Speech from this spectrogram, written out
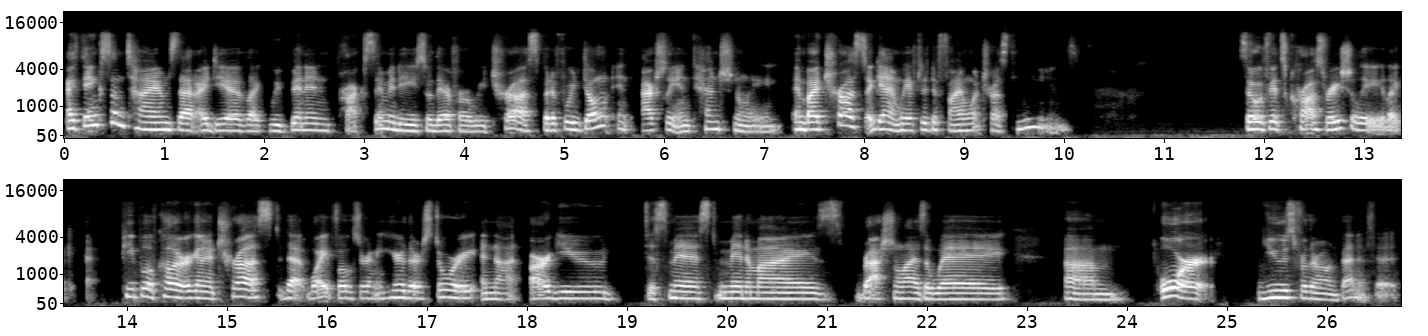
I think sometimes that idea of like we've been in proximity, so therefore we trust. But if we don't in actually intentionally, and by trust, again, we have to define what trust means. So if it's cross racially, like people of color are going to trust that white folks are going to hear their story and not argue, dismissed, minimize, rationalize away, um, or use for their own benefit,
